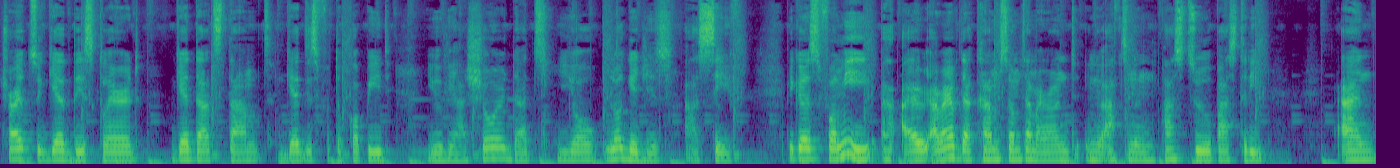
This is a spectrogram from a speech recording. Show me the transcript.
try to get this cleared, get that stamped, get this photocopied, you'll be assured that your luggages are safe. Because for me, I arrived at camp sometime around in the afternoon, past two, past three and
